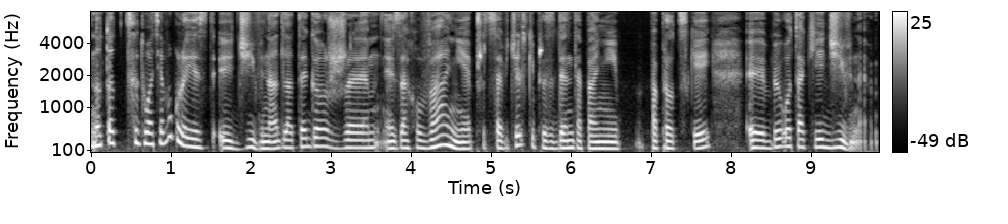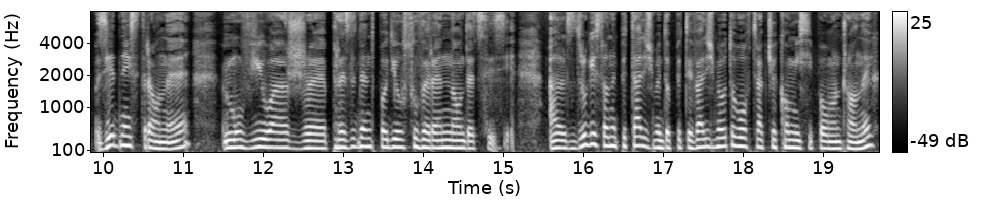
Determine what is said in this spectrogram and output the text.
No to sytuacja w ogóle jest y, dziwna, dlatego że zachowanie przedstawicielki prezydenta pani Paprockiej y, było takie dziwne. Z jednej strony mówiła, że prezydent podjął suwerenną decyzję, ale z drugiej strony pytaliśmy, dopytywaliśmy, bo to było w trakcie komisji połączonych,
